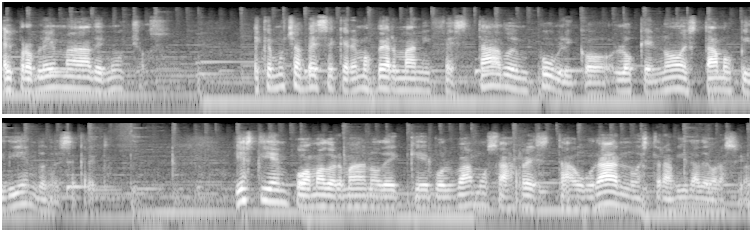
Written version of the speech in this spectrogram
El problema de muchos es que muchas veces queremos ver manifestado en público lo que no estamos pidiendo en el secreto. Y es tiempo, amado hermano, de que volvamos a restaurar nuestra vida de oración.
